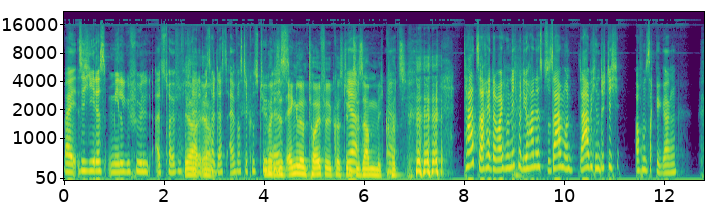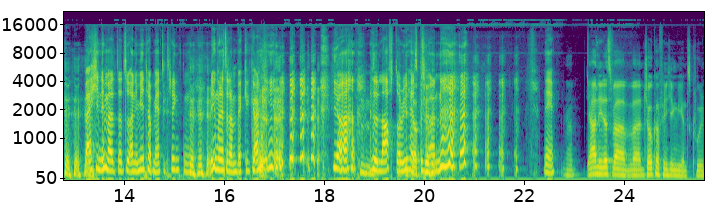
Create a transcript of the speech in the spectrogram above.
Weil sich jedes Mädel gefühlt als Teufel Ja, verkleidet, ja. was halt das einfachste Kostüm Immer dieses ist. Engel- und Teufel-Kostüm Ja. zusammen. Ich Ja. kotz. Tatsache, da war ich noch nicht mit Johannes zusammen und da habe ich ihn richtig auf den Sack gegangen. weil ich ihn immer dazu animiert habe, mehr zu trinken. Und irgendwann ist er dann weggegangen. ja, also Love Story has begun. nee, Ja. ja, nee, das war, war Joker, finde ich irgendwie ganz cool.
